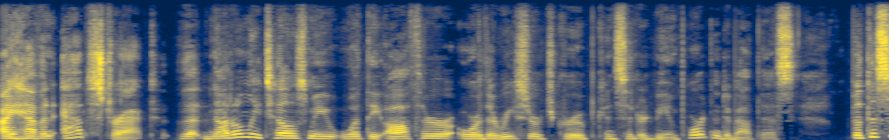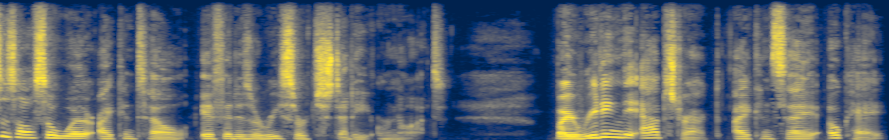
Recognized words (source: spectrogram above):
I have an abstract that not only tells me what the author or the research group considered to be important about this, but this is also whether I can tell if it is a research study or not. By reading the abstract, I can say, okay,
